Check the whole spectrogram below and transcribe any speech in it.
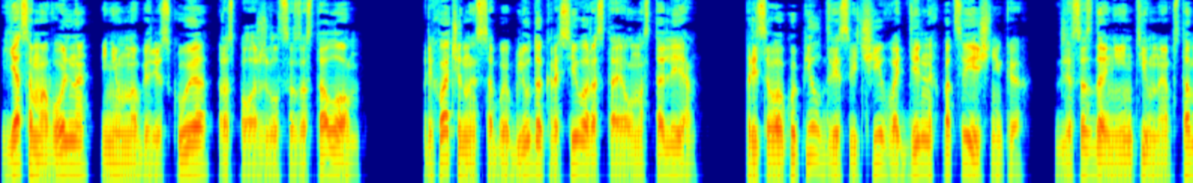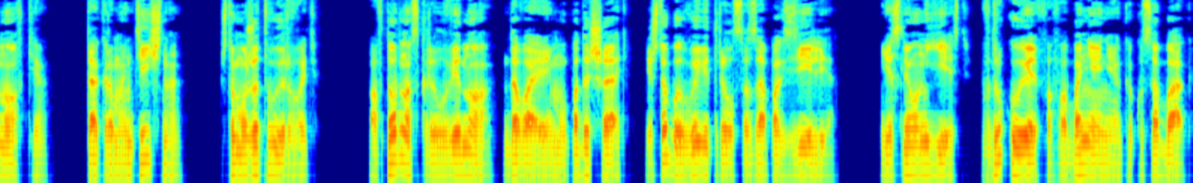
Я самовольно и немного рискуя расположился за столом. Прихваченное с собой блюдо красиво расставил на столе. Присовокупил две свечи в отдельных подсвечниках для создания интимной обстановки. Так романтично, что может вырвать. Повторно вскрыл вино, давая ему подышать, и чтобы выветрился запах зелья. Если он есть, вдруг у эльфов обоняние, как у собак.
